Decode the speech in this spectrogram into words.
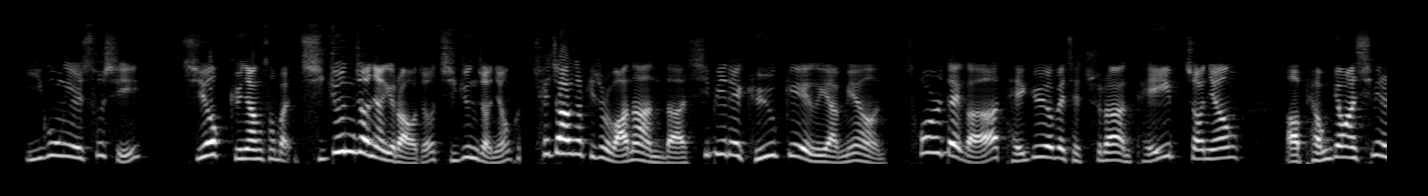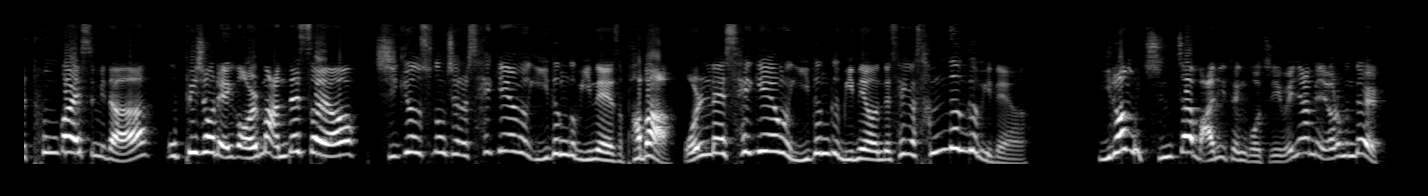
2021 수시 지역 균형 선발 지균 전형이라고 하죠. 지균 전형. 최저학력 기준을 완화한다. 11일 교육계에 의하면 서울대가 대교협에 제출한 대입 전형 어, 변경한 심의를 통과했습니다. 오피셜에 이거 얼마 안 됐어요. 지균 수능체를 세계 영역 2등급 이내에서 봐봐. 원래 세계 영역 2등급 이내였는데 세계 3등급 이내야. 이러면 진짜 많이 된 거지. 왜냐면 여러분들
